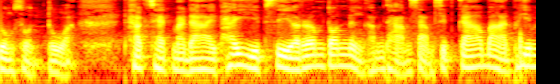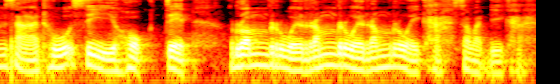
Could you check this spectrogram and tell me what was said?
ดวงส่วนตัว ทักแชทมาได้ไพ่ยิปซีเริ่มต้น1คำถาม 39 บาท พิมพ์สาธุ 467 ร่ำรวย ร่ำรวย ร่ำรวยค่ะ สวัสดีค่ะ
